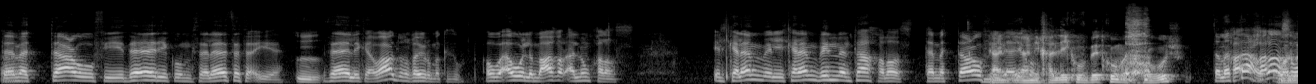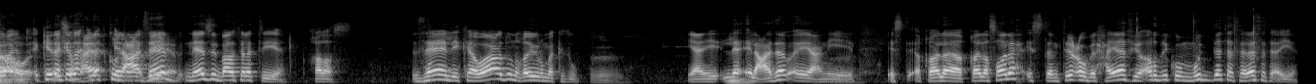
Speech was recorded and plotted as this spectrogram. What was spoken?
تمتعوا في داركم ثلاثة أيام. امم ذلك وعد غير مكذوب. هو أول لما عقر قال لهم خلاص. الكلام الكلام بيننا انتهى خلاص. تمتعوا في يعني داركم. يعني خليكوا في بيتكم ما تخرجوش تمتعوا. خلاص هو كده كده العذاب. نازل بعد ثلاثة أيام. خلاص. ذلك وعد غير مكذوب. يعني لا العذاب يعني است قال قال صالح استمتعوا بالحياة في أرضكم مدة ثلاثة أيام.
